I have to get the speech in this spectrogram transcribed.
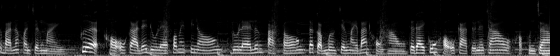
ศบาลนครเชียงใหม่ เพื่อขอโอกาสได้ดูแลพ่อแม่พี่น้อง ดูแลเรื่องปากท้อง และกับเมืองเชียงใหม่บ้านของเฮาจะได้กุ้งขอโอกาสตัวนะเจ้า ขอบคุณเจ้า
